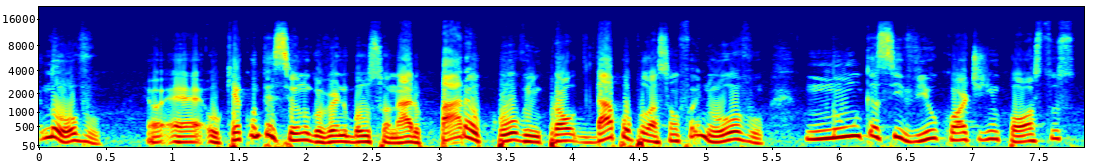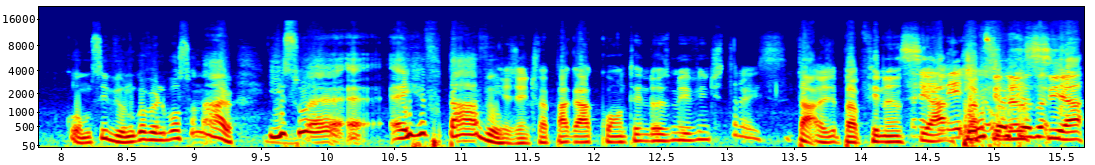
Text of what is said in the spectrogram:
novo. É, é, o que aconteceu no governo Bolsonaro para o povo, em prol da população, foi novo. Nunca se viu corte de impostos como se viu no governo Bolsonaro. Isso é, é, é irrefutável. E a gente vai pagar a conta em 2023. Tá. Para financiar, para financiar,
